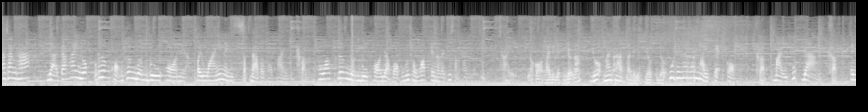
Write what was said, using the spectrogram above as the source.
อาจารย์คะอยากจะให้ยกเรื่องของเครื่องยนต์บลูคอเนี่ยไปไว้ในสัปดาห์ต่อๆไปครับเพราะว่าเครื่องยนต์บลูคออยากบอกคุณผู้ชมว่าเป็นอะไรที่สำคัญจริงใช่ แล้วก็รายละเอียดเยอะนะๆเยอะไหมนะคะครับรายละเอียดเยอะเยอะพูดได้ง่ายๆว่าใหม่แกะกล่อง ครับใหม่ทุกอย่างครับเป็น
